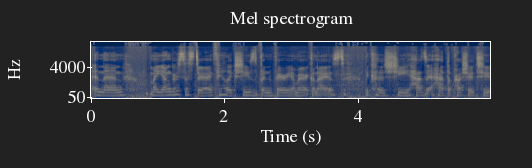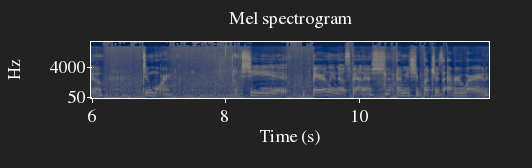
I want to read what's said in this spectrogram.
And then my younger sister, I feel like she's been very Americanized because she hasn't had the pressure to do more. She barely knows Spanish. I mean, she butchers every word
